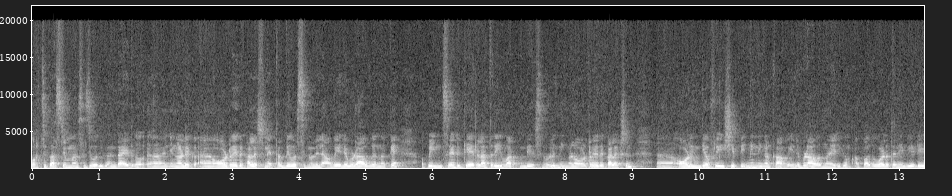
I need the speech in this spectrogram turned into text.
കുറച്ച് കസ്റ്റമേഴ്സ് ചോദിക്കുന്നുണ്ടായിരുന്നു ഞങ്ങളുടെ ഓർഡർ ചെയ്ത കളക്ഷൻ എത്ര ദിവസത്തിനുള്ളിൽ അവൈലബിൾ ആകും എന്നൊക്കെ. അപ്പോൾ ഇൻസൈഡ് കേരള ത്രീ വർക്കിംഗ് ഡേയ്സിനുള്ളിൽ നിങ്ങൾ ഓർഡർ ചെയ്ത collection all India free shipping നിങ്ങൾക്ക് അവൈലബിൾ ആവുന്നതായിരിക്കും. അപ്പോൾ അതുപോലെ തന്നെ വീഡിയോ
